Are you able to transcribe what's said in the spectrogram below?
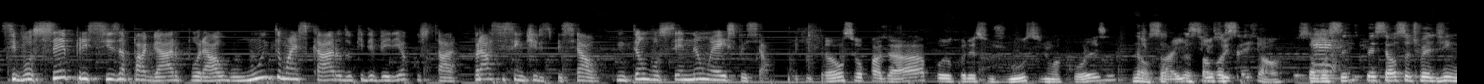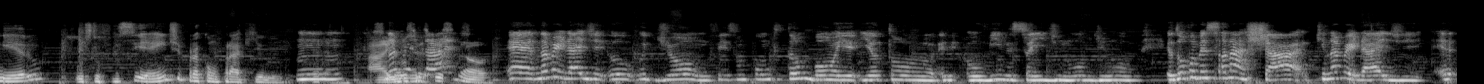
Se você precisa pagar por algo muito mais caro do que deveria custar para se sentir especial, então você não é especial. Então, se eu pagar por o preço justo de uma coisa, Não, só, aí só você, especial. só É. você especial se eu tiver dinheiro o suficiente pra comprar aquilo. Uhum. Aí Na eu sou verdade, especial. É, na verdade, o, o John fez um ponto tão bom e, e eu tô ouvindo isso aí de novo, de novo. Eu tô começando a achar que, na verdade, é-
